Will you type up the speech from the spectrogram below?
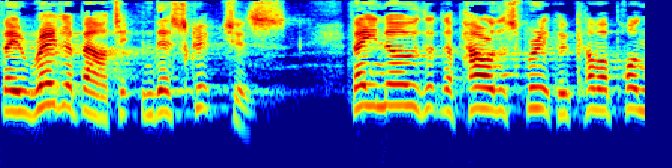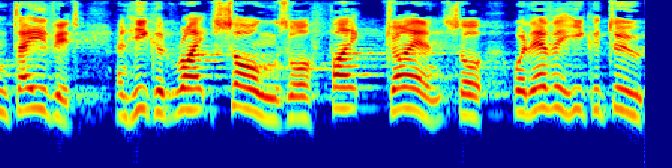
They read about it in their scriptures. They know that the power of the Spirit could come upon David and he could write songs or fight giants or whatever he could do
